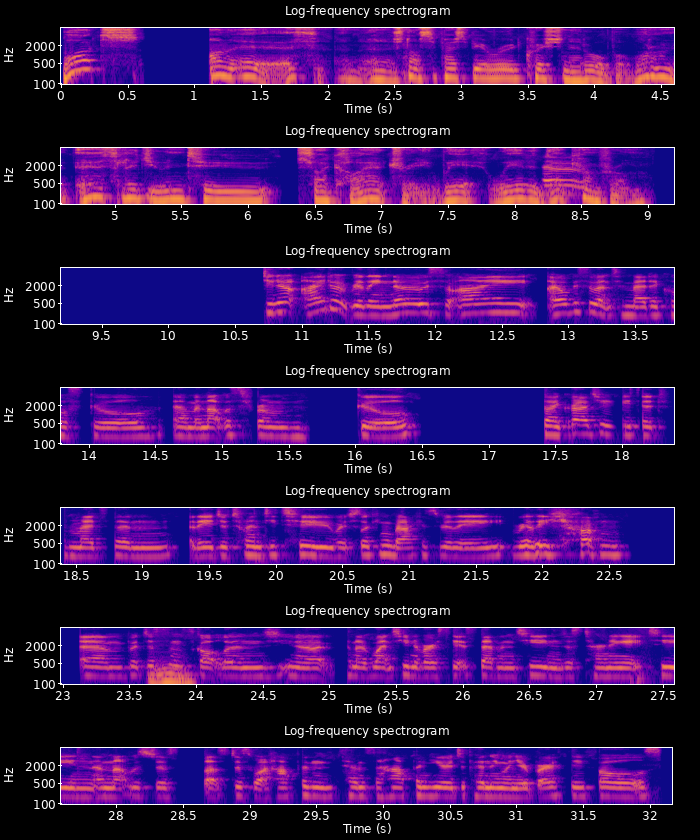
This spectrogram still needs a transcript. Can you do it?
What on earth, and, and, it's not supposed to be a rude question at all, but what on earth led you into psychiatry? Where where did that come from? Do you know? I don't really know. So I I obviously went to medical school, um, and that was from school. So I graduated from medicine at the age of 22, which looking back is really really young. Um, but just mm. in Scotland, you know, I kind of went to university at 17, just turning 18, and that was just that's just what happened tends to happen here, depending when your birthday falls.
